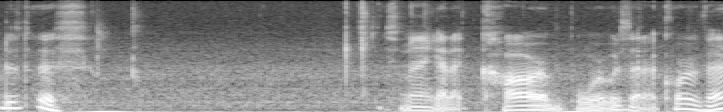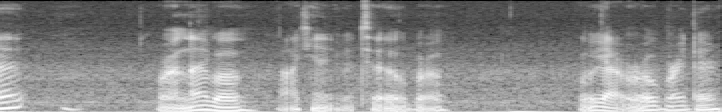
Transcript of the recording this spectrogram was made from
What is this? This man got a cardboard. Was that a Corvette or a Lambo? I can't even tell, bro. We got a rope right there.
